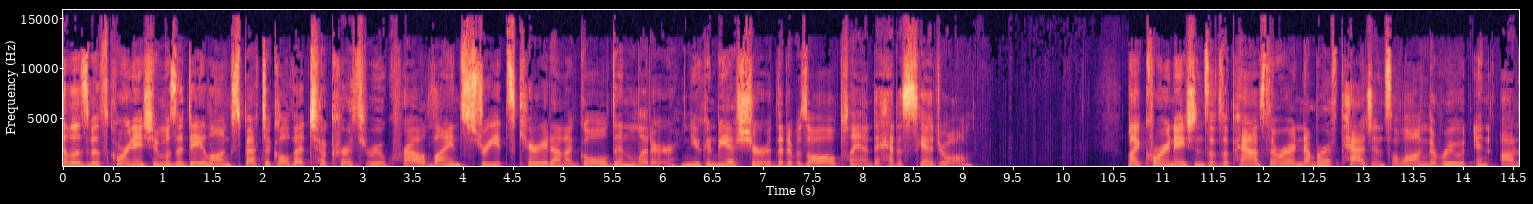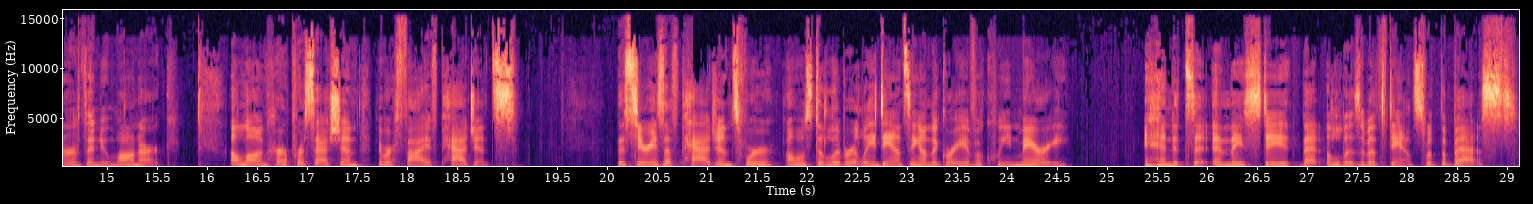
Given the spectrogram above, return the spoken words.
Elizabeth's coronation was a day long spectacle that took her through crowd lined streets carried on a golden litter, and you can be assured that it was all planned ahead of schedule. Like coronations of the past, there were a number of pageants along the route in honor of the new monarch. Along her procession, there were five pageants. The series of pageants were almost deliberately dancing on the grave of Queen Mary. And, it's, and they state that Elizabeth danced with the best.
